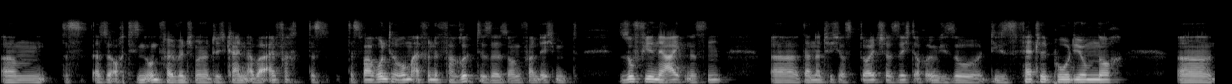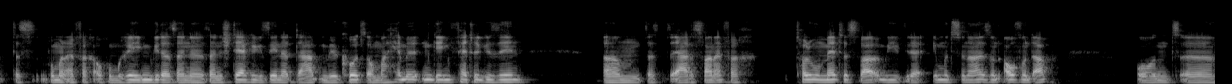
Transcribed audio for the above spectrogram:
Ähm, das, also auch diesen Unfall wünscht man natürlich keinen, aber einfach, das, das war rundherum einfach eine verrückte Saison, fand ich, mit so vielen Ereignissen. Äh, dann natürlich aus deutscher Sicht auch irgendwie so dieses Vettel-Podium noch, äh, das, wo man einfach auch im Regen wieder seine, seine Stärke gesehen hat. Da haben wir kurz auch mal Hamilton gegen Vettel gesehen. Ähm, das, ja, das waren einfach tolle Momente. Es war irgendwie wieder emotional, so ein Auf und Ab. Und äh,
